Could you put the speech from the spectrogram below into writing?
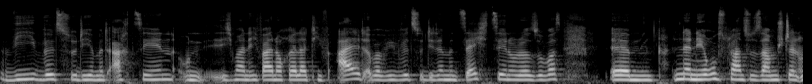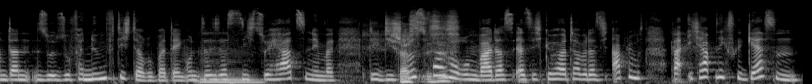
wie willst du dir mit 18 und ich meine, ich war noch relativ alt, aber wie willst du dir denn mit 16 oder sowas ähm, einen Ernährungsplan zusammenstellen und dann so, so vernünftig darüber denken und mm. das nicht zu Herzen nehmen, weil die, die Schlussfolgerung war, dass als ich gehört habe, dass ich abnehmen muss, war, ich habe nichts gegessen.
